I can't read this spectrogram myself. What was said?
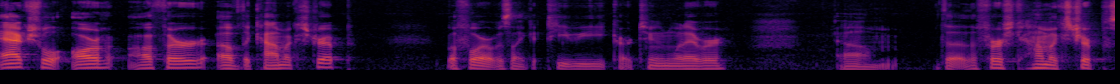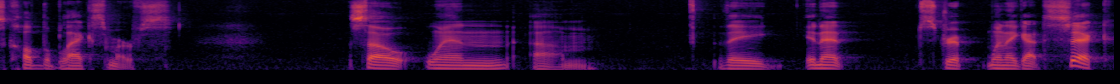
actual author of the comic strip, before it was like a TV cartoon, whatever, um, the the first comic strip was called the Black Smurfs. So when um, they in that strip when they got sick,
